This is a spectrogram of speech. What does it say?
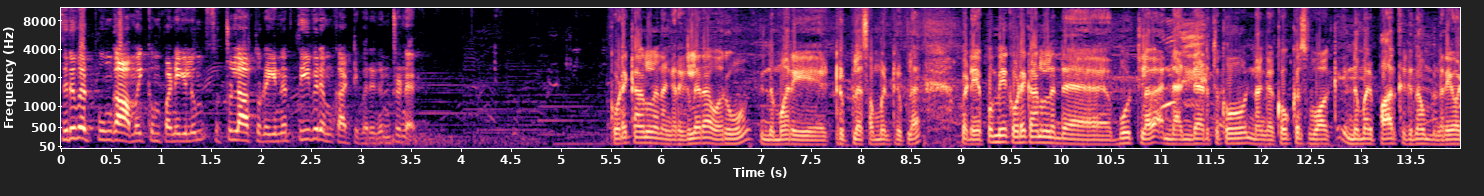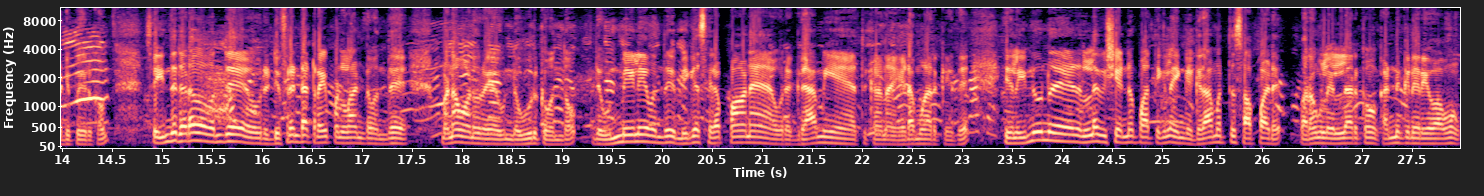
சிறுவர் பூங்கா அமைக்கும் பணியிலும் சுற்றுலாத்துறையினர் தீவிரம் காட்டி வருகின்றனர். கொடைக்கானலில் நாங்கள் ரெகுலராக வருவோம். இந்த மாதிரி ட்ரிப்பில் சம்மர் ட்ரிப்பில் பட் எப்போவுமே கொடைக்கானல் இந்த போட்டில் அந்த அந்த இடத்துக்கும் நாங்கள் கோக்கஸ் வாக் இந்த மாதிரி பார்க்குக்கு தான் நிறைய வாட்டி போயிருக்கோம். ஸோ இந்த தடவை வந்து ஒரு டிஃப்ரெண்ட்டாக ட்ரை பண்ணலான்ட்டு வந்து மணவானூர் இந்த ஊருக்கு வந்தோம். இது உண்மையிலே வந்து மிக சிறப்பான ஒரு கிராமியத்துக்கான இடமா இருக்குது இது. இதில் இன்னொன்று நல்ல விஷயம் என்ன பார்த்தீங்கன்னா எங்கள் கிராமத்து சாப்பாடு. வரவங்களை எல்லாருக்கும் கண்ணுக்கு நிறைவாகவும்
